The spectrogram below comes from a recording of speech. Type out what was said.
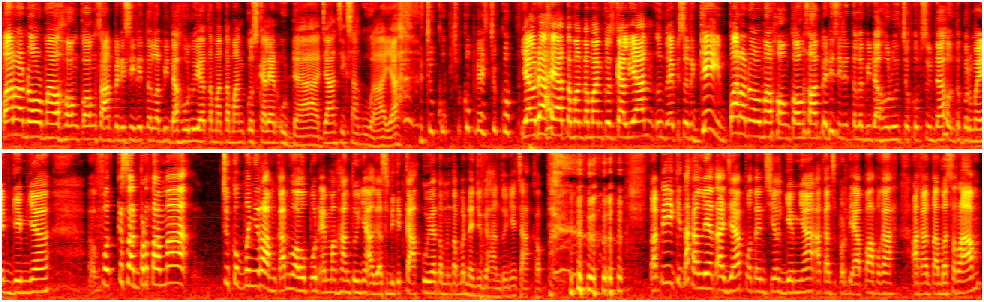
Paranormal Hong Kong sampai di sini terlebih dahulu ya teman-temanku sekalian. Udah, jangan siksa gua ya. cukup, cukup guys, cukup. Ya udah ya teman-temanku sekalian untuk episode game Paranormal Hong Kong sampai di sini terlebih dahulu cukup sudah untuk bermain gamenya. Kesan pertama cukup menyeramkan walaupun emang hantunya agak sedikit kaku ya teman-teman dan juga hantunya cakep. Tapi kita akan lihat aja potensial gamenya akan seperti apa, apakah akan tambah seram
